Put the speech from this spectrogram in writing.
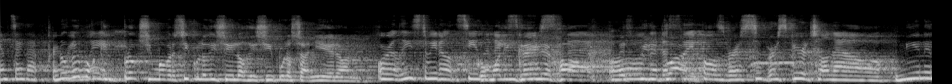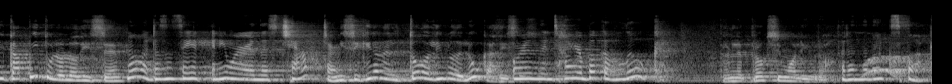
answer that prayer no vemos que el próximo versículo dice y los discípulos salieron. Or at least we don't see in the Como el increíble that, oh, the espiritual. disciples were super spiritual now. Ni en el capítulo lo dice, No, it doesn't say it anywhere in this chapter. Ni siquiera en el todo el libro de Lucas dice or in the entire book of Luke, Pero en el próximo libro, but in the next book,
